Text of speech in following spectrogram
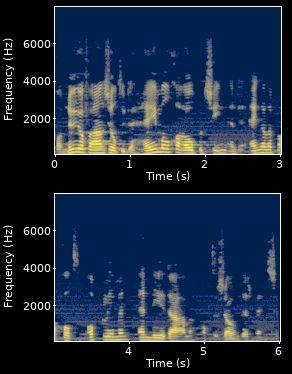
van nu af aan zult u de hemel geopend zien en de engelen van God opklimmen en neerdalen op de Zoon des Mensen.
